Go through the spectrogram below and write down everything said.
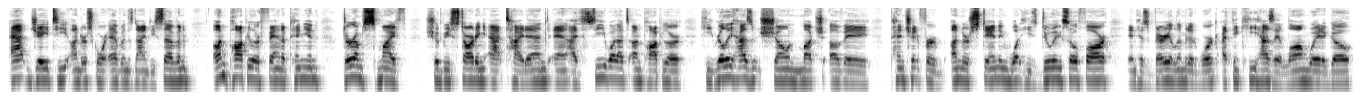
at JT underscore Evans 97. Unpopular fan opinion Durham Smythe should be starting at tight end, and I see why that's unpopular. He really hasn't shown much of a penchant for understanding what he's doing so far in his very limited work. I think he has a long way to go.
